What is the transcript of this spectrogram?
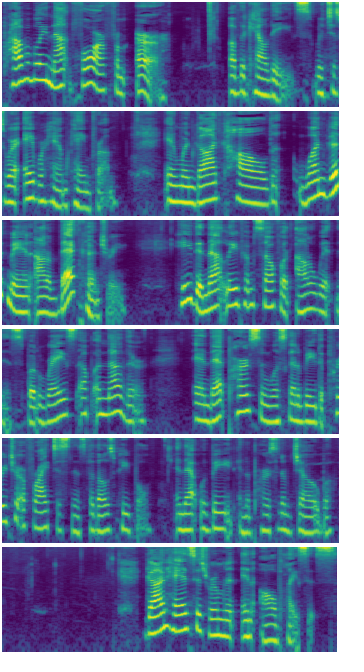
probably not far from Ur of the Chaldees, which is where Abraham came from. And when God called one good man out of that country, he did not leave himself without a witness, but raised up another, and that person was going to be the preacher of righteousness for those people, and that would be in the person of Job. God has his remnant in all places.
